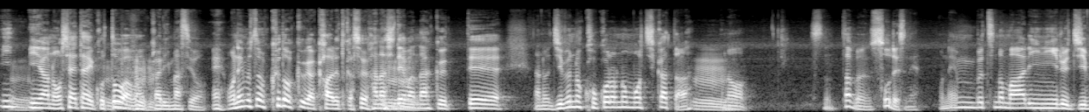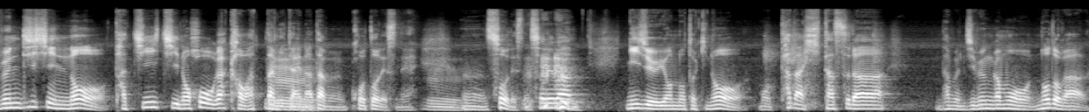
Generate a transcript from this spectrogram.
いうん。いあのおっしゃりたいことは分かりますよ。えお念仏の功徳が変わるとかそういう話ではなくって、あの自分の心の持ち方、うん。あのそ多分そうですね。お念仏の周りにいる自分自身の立ち位置の方が変わったみたいな、うん。多分ことですね。うん。うん、そうですね。それは 24の時のもうただひたすら多分自分がもう喉が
